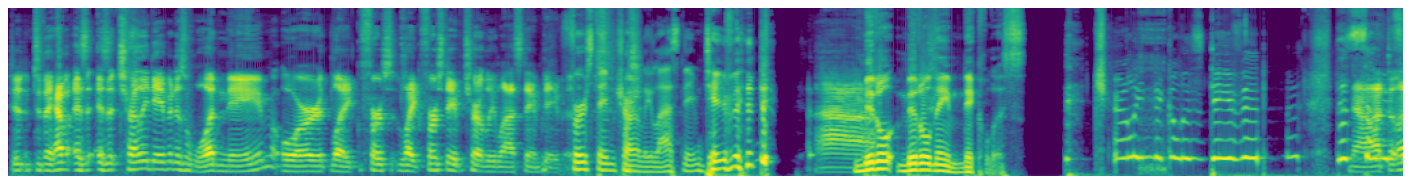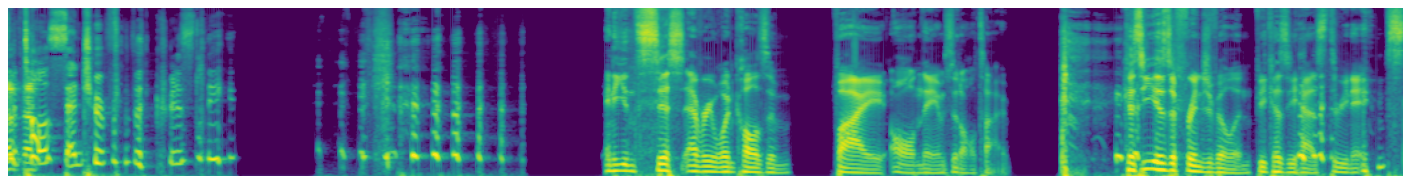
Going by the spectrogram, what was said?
Do, do they have is, is it Charlie David as one name or like first like first name Charlie last name David? First name Charlie, last name David. ah, Middle middle name Nicholas. Charlie Nicholas David. The Nah, seven that- foot that- tall center for the Grizzlies. And he insists everyone calls him by all names at all times. Because he is a fringe villain because he has three names.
